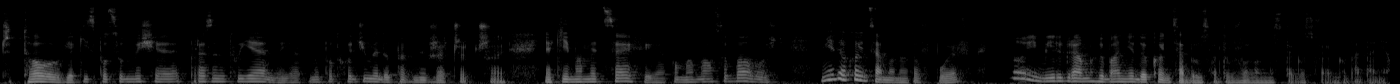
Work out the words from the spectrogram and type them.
czy to, w jaki sposób my się prezentujemy, jak my podchodzimy do pewnych rzeczy, czy jakie mamy cechy, jaką mamy osobowość, nie do końca ma na to wpływ. No i Milgram chyba nie do końca był zadowolony z tego swojego badania.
